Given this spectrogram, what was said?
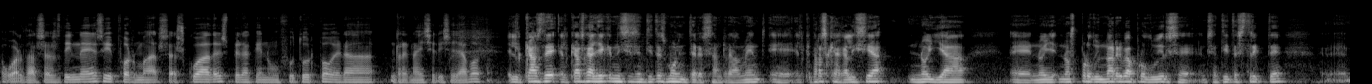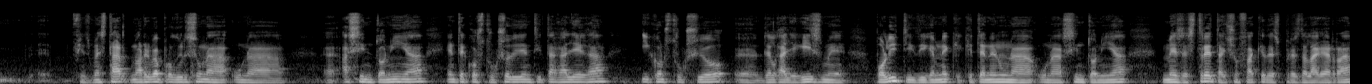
guardar-se els diners i formar-se esquadres per a que en un futur poguera renaixer i llavors. El cas, de, el cas gallec en aquest sentit és molt interessant, realment. Eh, el que passa és que a Galícia no hi ha eh, no, no, es produ, no arriba a produir-se en sentit estricte eh, fins més tard no arriba a produir-se una, una eh, asintonia entre construcció d'identitat gallega i construcció eh, del galleguisme polític, diguem-ne, que, que tenen una, una sintonia més estreta. Això fa que després de la guerra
